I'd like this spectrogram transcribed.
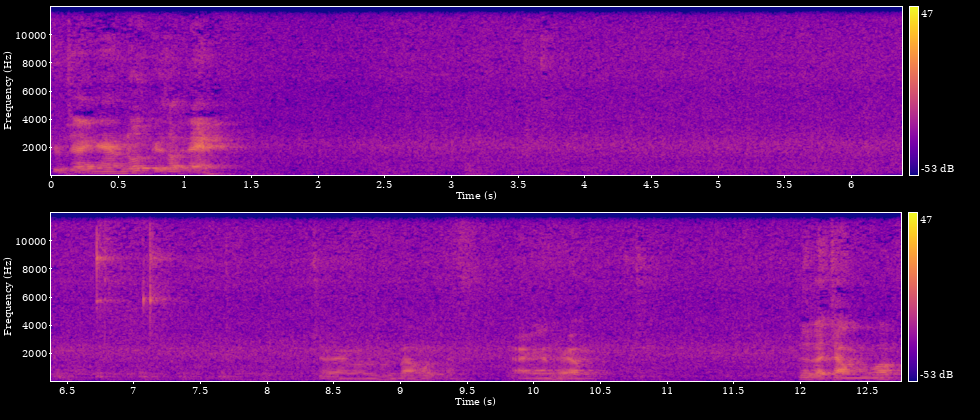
kiểm tra anh em nốt cái dọi đèn cho em ba hột này anh em thấy không rất là trong đúng không?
